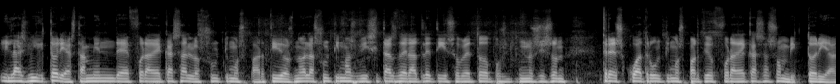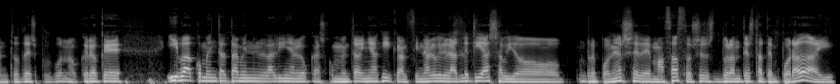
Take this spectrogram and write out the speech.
Y las victorias también de fuera de casa en los últimos partidos, ¿no? Las últimas visitas del Atleti y sobre todo, pues no sé si son tres, cuatro últimos partidos fuera de casa son victoria. Entonces, pues bueno, creo que iba a comentar también en la línea lo que has comentado, Iñaki, que al final el Atleti ha sabido reponerse de mazazos durante esta temporada y,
